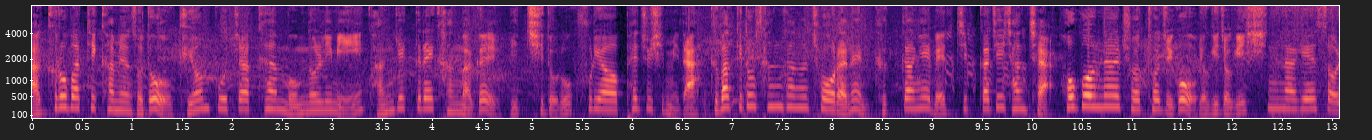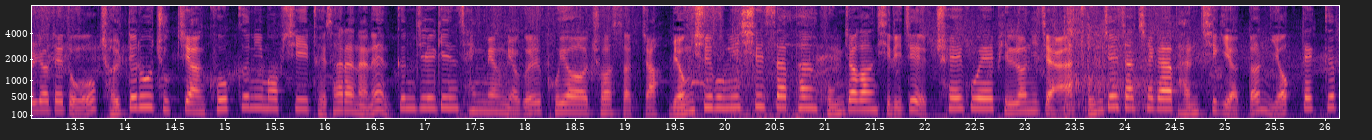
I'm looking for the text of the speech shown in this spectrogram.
아크로바틱하면서도 귀염뽀짝한 몸놀림이 관객들의 각막을 미치도록 후려패주십니다. 그 밖에도 상상을 초월하는 극강의 맷집까지 장착 허구한 날 쥐어터지고 여기저기 신나게 썰려대도 절대로 죽지 않고 끊임없이 되살아나는 끈질긴 생명력을 보여주었었죠. 명실공히 실사판 공자강 시리즈 최고의 빌런이자 존재 자체가 반칙이었던 역대급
